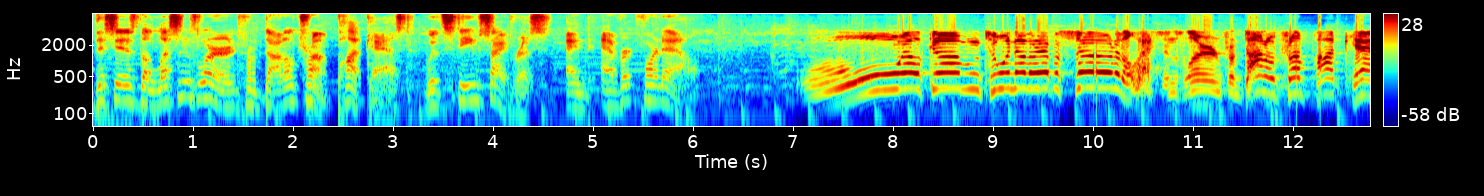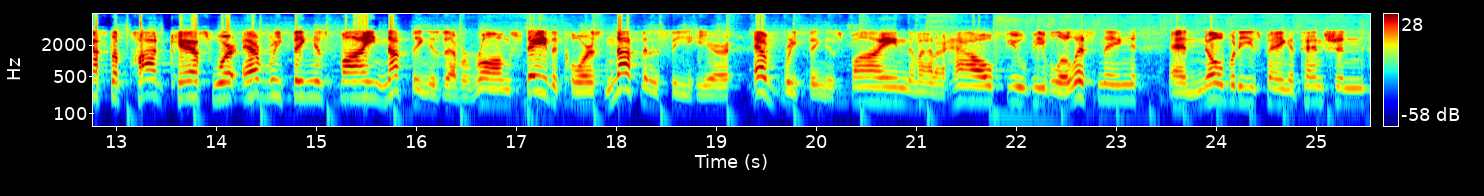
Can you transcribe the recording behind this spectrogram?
This is the Lessons Learned from Donald Trump podcast with Steve Cypress and Everett Farnell. Welcome to another episode of the Lessons Learned from Donald Trump podcast, a podcast where everything is fine, nothing is ever wrong. Stay the course, nothing to see here. Everything is fine, no matter how few people are listening, and nobody's paying attention,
